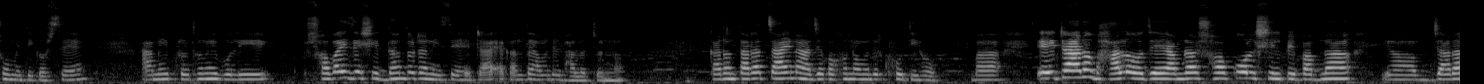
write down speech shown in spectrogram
সমিতি করছে। আমি প্রথমেই বলি, সবাই যে সিদ্ধান্তটা নিছে, এটা একান্ত আমাদের ভালোর জন্য। কারণ তারা চায় না যে কখনো আমাদের ক্ষতি হোক। বা এইটা আরও ভালো যে আমরা সকল শিল্পী পাবনা যারা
